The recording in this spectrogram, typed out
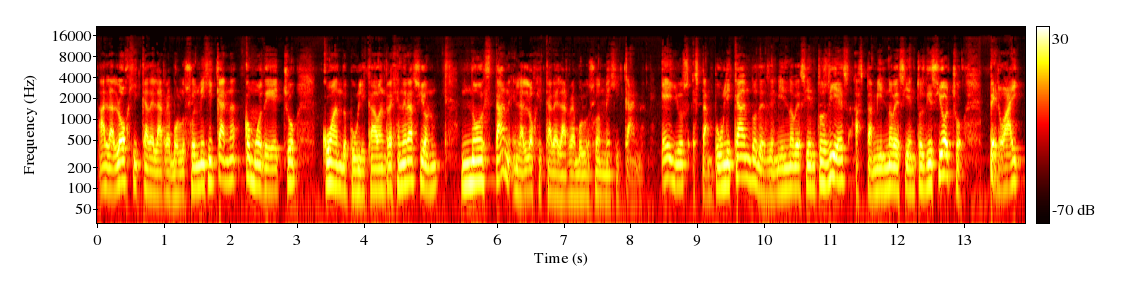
a la lógica de la Revolución Mexicana, como de hecho cuando publicaban Regeneración, no están en la lógica de la Revolución Mexicana. Ellos están publicando desde 1910 hasta 1918, pero hay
